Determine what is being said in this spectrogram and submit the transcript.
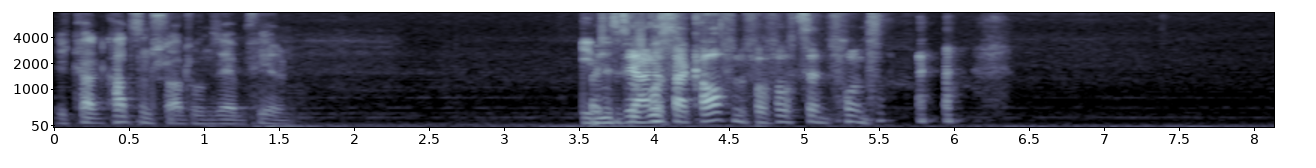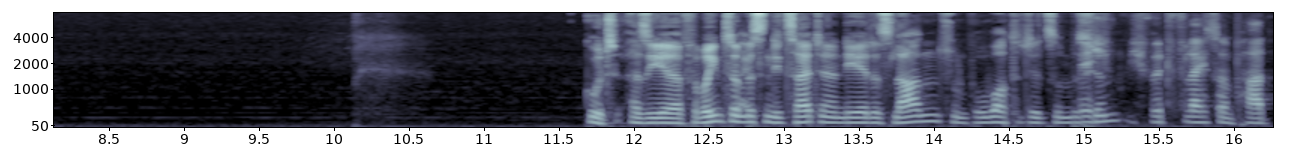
Ich kann Katzenstatuen sehr empfehlen. Ihnen ist Sie bewusst, verkaufen für 15 Pfund? Gut, also ihr verbringt so ein bisschen die Zeit in der Nähe des Ladens und beobachtet jetzt so ein ich, bisschen. ich würde vielleicht so ein paar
